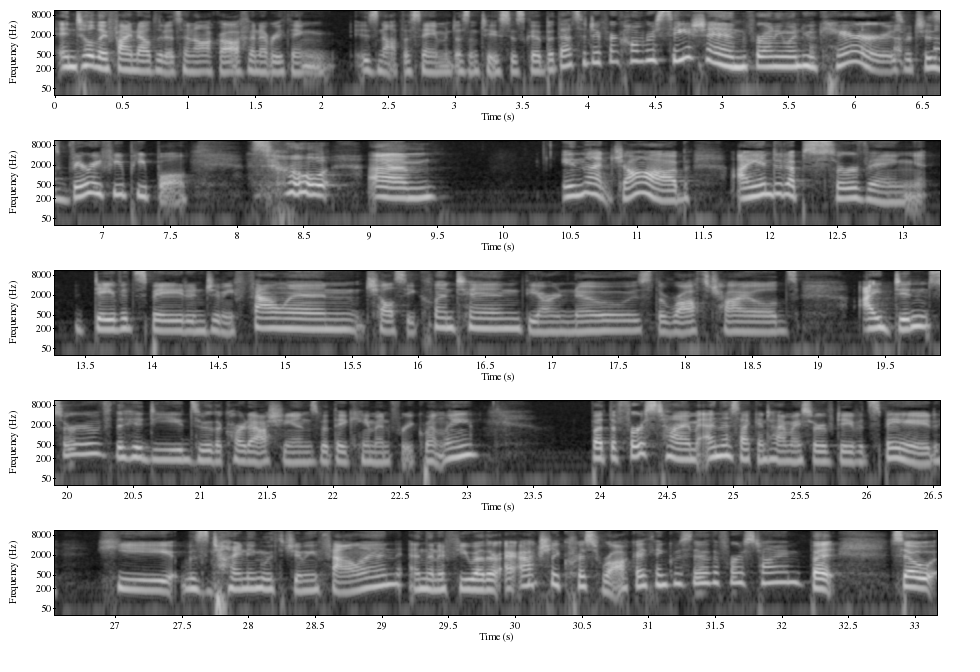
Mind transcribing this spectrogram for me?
until they find out that it's a knockoff and everything is not the same and doesn't taste as good. But that's a different conversation for anyone who cares, which is very few people. So, um, in that job, I ended up serving David Spade and Jimmy Fallon, Chelsea Clinton, the Arnaults, the Rothschilds. I didn't serve the Hadids or the Kardashians, but they came in frequently. But the first time and the second time I served David Spade, he was dining with Jimmy Fallon and then a few other actually Chris Rock I think was there the first time. But so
